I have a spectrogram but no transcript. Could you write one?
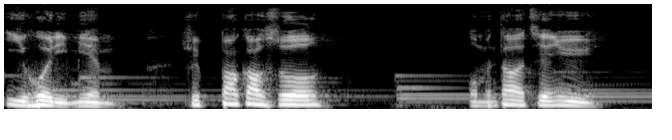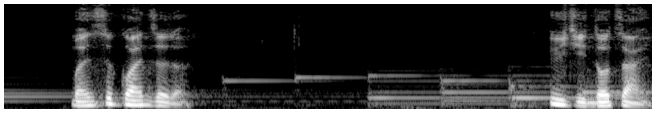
议会里面去报告说：我们到了监狱，门是关着的，狱警都在，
